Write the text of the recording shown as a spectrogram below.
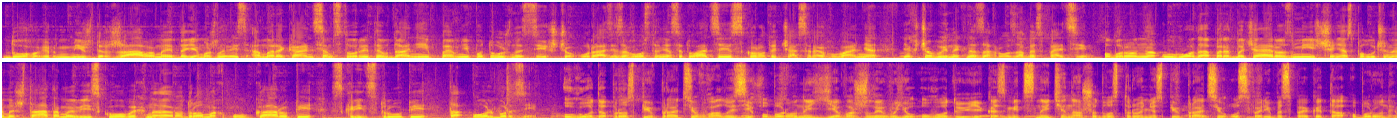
Договір між державами дає можливість американцям створити в Данії певні потужності, що у разі загострення ситуації скоротить час реагування, якщо виникне загроза безпеці. Оборонна угода передбачає розміщення Сполученими Штатами військових на аеродромах у Карупі, Скрідструпі та Ольборзі. Угода про співпрацю в галузі оборони є важливою угодою, яка зміцнить нашу двосторонню співпрацю у сфері безпеки та оборони.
